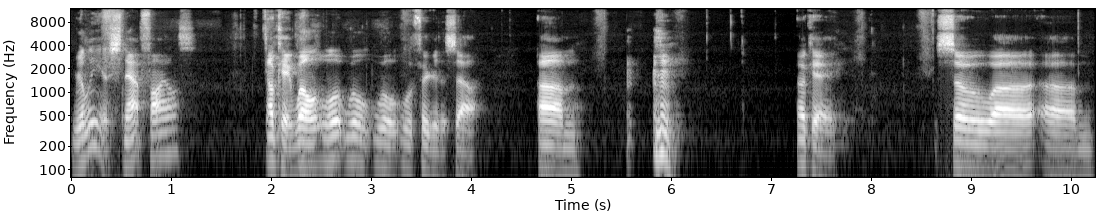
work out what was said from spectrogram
really? A snap files? Okay, well, we'll we'll we'll, we'll figure this out. Um, okay, so uh, um,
